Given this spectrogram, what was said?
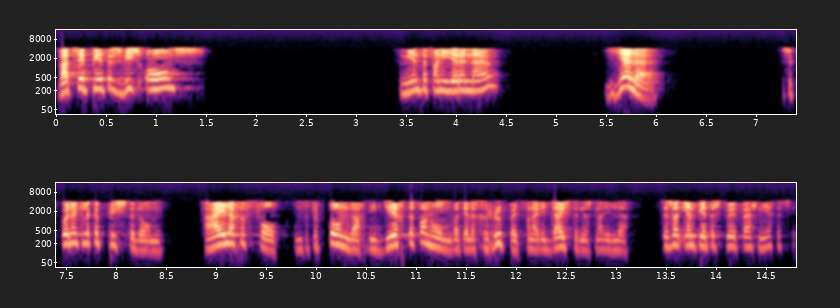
Wat sê Petrus, wie's ons? gemeente van die Here nou? Julle is 'n koninklike priesterdom, heilige volk om te verkondig die deugde van hom wat julle geroep het vanuit die duisternis na die lig. Dis wat 1 Petrus 2 vers 9 sê.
